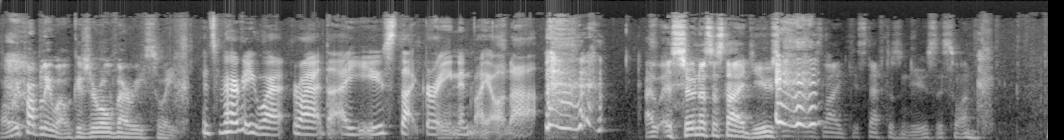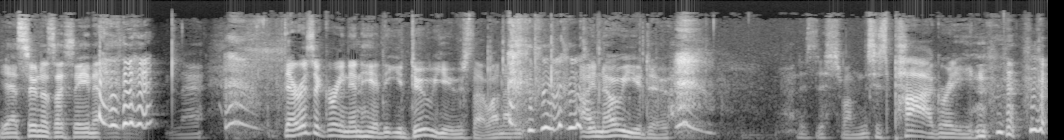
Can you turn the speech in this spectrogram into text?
well we probably will because you're all very sweet. it's very rare that I use that green in my own art. I, as soon as I started using it, I was like, Steph doesn't use this one. Yeah, as soon as I seen it, I was like, nah. There is a green in here that you do use, though, I, I know you do. What is this one? This is pa green.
